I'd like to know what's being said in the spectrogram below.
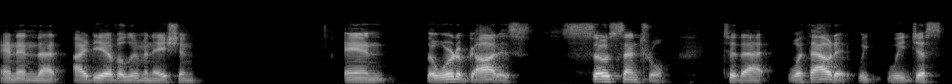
and then that idea of illumination. And the word of God is so central to that. Without it, we we just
